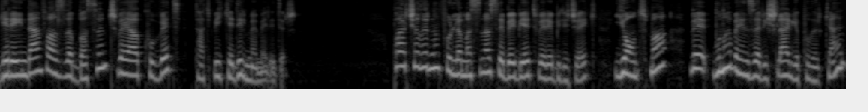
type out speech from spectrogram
gereğinden fazla basınç veya kuvvet tatbik edilmemelidir. Parçalarının fırlamasına sebebiyet verebilecek yontma ve buna benzer işler yapılırken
